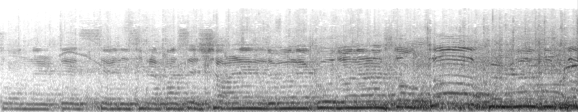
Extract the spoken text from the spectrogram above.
Son Altesse Sérénissime la princesse Charlène de Monaco donne à l'instant top le.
